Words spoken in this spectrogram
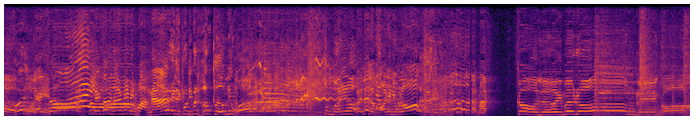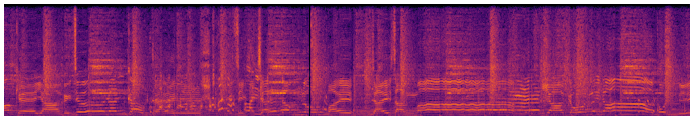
อ เฮ้ยแกงต้มแกงต้มทำให้พี่ผิดหวังนะไอเด็กพวกนี้มันเฮิร์มเกลิมนี่หว่าทำไมอะเล่นละครกันอยู่หรอจัดมา ก็เลยมาร้องเพลงบอกแค่อยากให้เธอนั้นเข้าใจสิ่งที่ฉันทำลงไป ใจสั่งมา อย่าโกรธเลยนะคนดี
